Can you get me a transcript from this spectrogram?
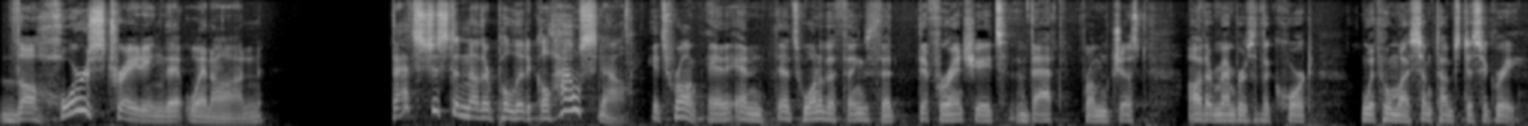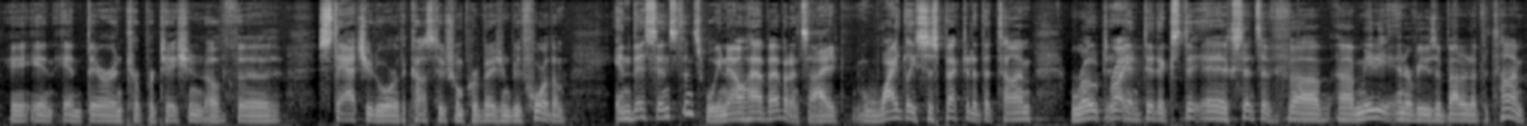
the horse trading that went on, that's just another political house now. It's wrong. And, and that's one of the things that differentiates that from just other members of the court with whom I sometimes disagree in, in, their interpretation of the statute or the constitutional provision before them. In this instance, we now have evidence. I widely suspected at the time, wrote right. and did ex- extensive uh, uh, media interviews about it at the time,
